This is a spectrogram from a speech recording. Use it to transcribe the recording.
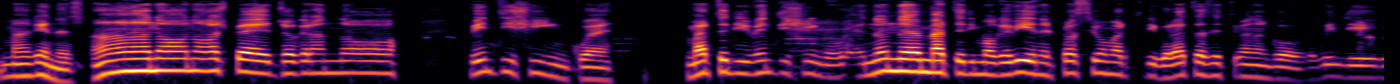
Ma che ne so? Ah, no, no, aspetta, giocheranno 25. Martedì 25, e non martedì mo che viene, il prossimo martedì, quell'altra settimana ancora. Quindi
